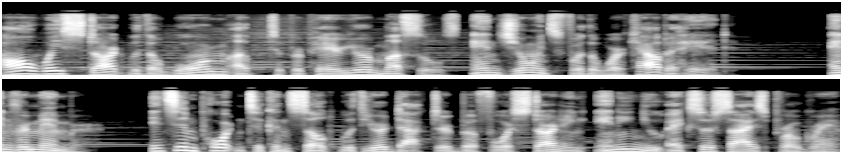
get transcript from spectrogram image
Always start with a warm up to prepare your muscles and joints for the workout ahead. And remember, it's important to consult with your doctor before starting any new exercise program,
